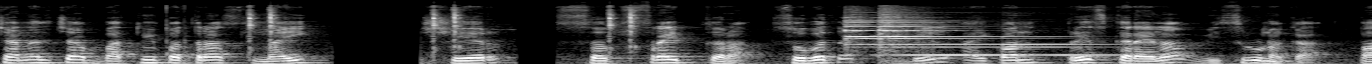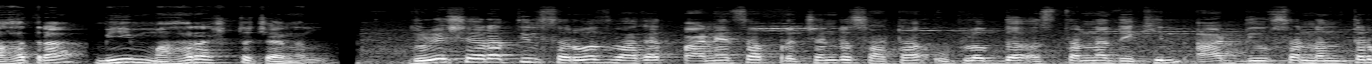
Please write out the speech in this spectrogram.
चॅनलच्या बातमीपत्रास लाईक शेअर सबस्क्राईब करा. सोबतच बेल आयकॉन प्रेस करायला विसरू नका. पाहत राहा मी महाराष्ट्र चॅनल. धुळे शहरातील सर्वच भागात पाण्याचा प्रचंड साठा उपलब्ध असताना देखील आठ दिवसानंतर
